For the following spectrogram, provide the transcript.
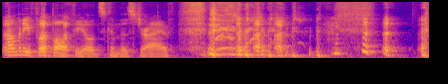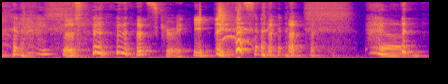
How many football fields can this drive? that's, that's great. um,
